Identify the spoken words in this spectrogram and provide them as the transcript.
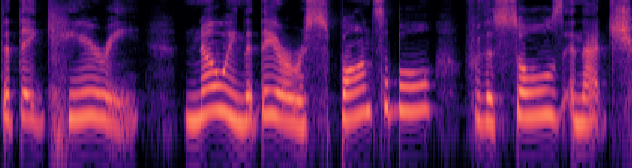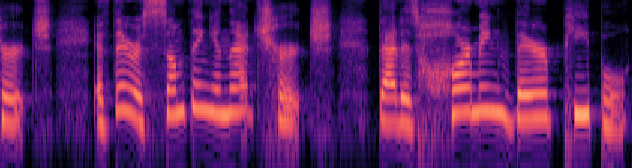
that they carry, knowing that they are responsible for the souls in that church. If there is something in that church that is harming their people,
